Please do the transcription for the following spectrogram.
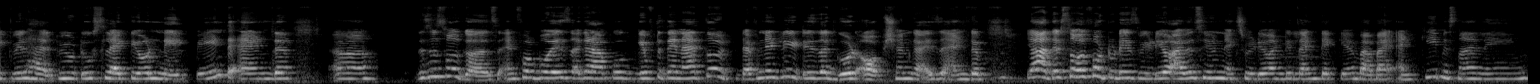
it will help you to select your nail paint and this is for girls and for boys अगर आपको गिफ्ट देना है तो definitely it is a good option guys and या that's all for today's video I will see you next video then take care bye bye and keep smiling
